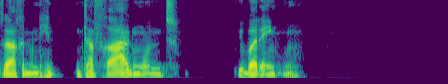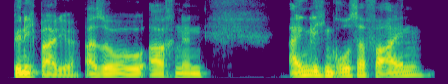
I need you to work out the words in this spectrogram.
Sachen hinterfragen und überdenken. Bin ich bei dir. Also Aachen, eigentlich ein großer Verein,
